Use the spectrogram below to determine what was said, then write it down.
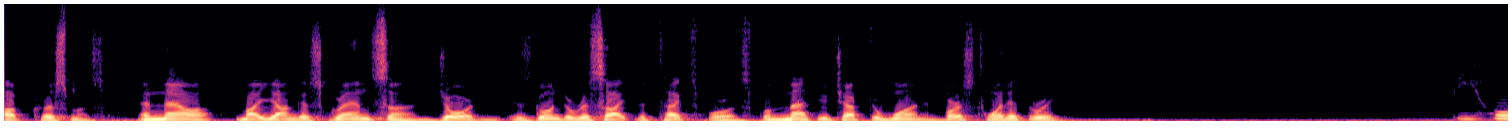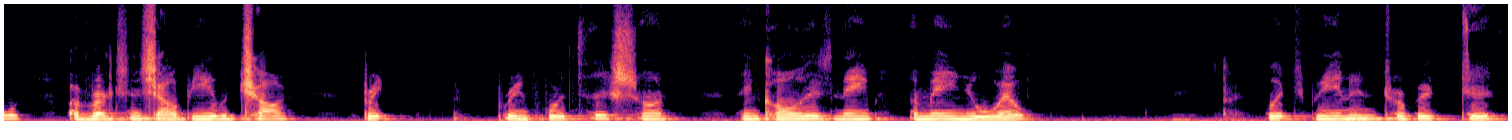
of Christmas. And now, my youngest grandson, Jordan, is going to recite the text for us from Matthew chapter 1 and verse 23. Behold, a virgin shall be with child, bring, bring forth a son, and call his name Emmanuel, which being interpreted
